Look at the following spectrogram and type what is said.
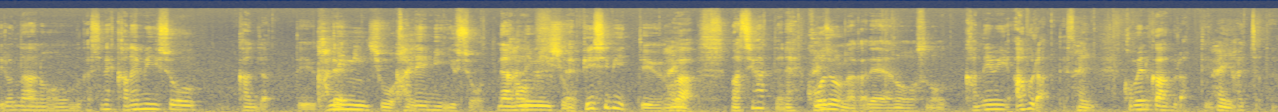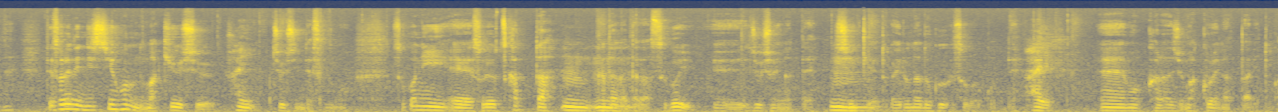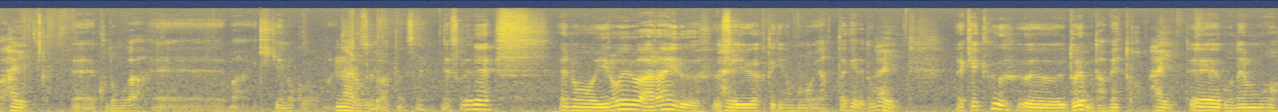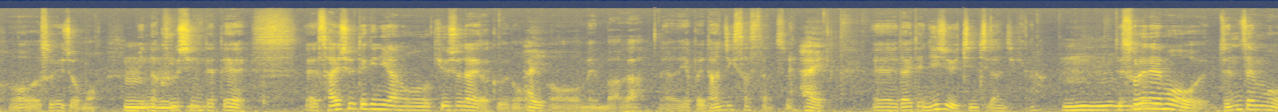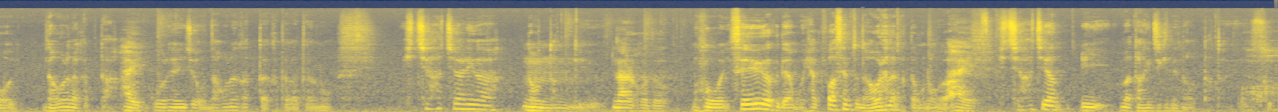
ういろんなあの昔ね金見症患者っって金見症金見油症であの PCB っていうのが間違ってね工場の中であのその金見油ですね、米ぬか油っていうのに入っちゃったよね。でそれで西日本の、まあ、九州中心ですけども、そこに、えー、それを使った方々がすごい、えー、重症になって神経とかいろんな毒素が起こって、はい。えー、もう体中真っ黒になったりとか、はい。えー、子供が、えーまあ、危険の子が生まれたりそういうのがあったんですね。でそれであのいろいろあらゆる生理学的なものをやったけれども、はい、結局どれもダメと、はい、で5年もそれ以上もみんな苦しんでて、うんうん、最終的にあの九州大学の、はい、メンバーがやっぱり断食させたんですね、はい。えー、大体21日断食かな。でそれでもう全然もう治らなかった、はい、5年以上治らなかった方々の78割が治ったっていう、うん、なるほど。もう西洋医学ではもう100%治らなかったものが、はい、78割、まあ、断食で治ったという。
